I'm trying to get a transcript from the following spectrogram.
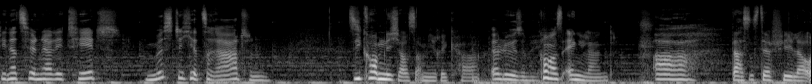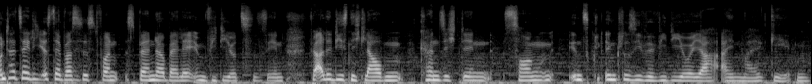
Die Nationalität müsste ich jetzt raten. Sie kommen nicht aus Amerika. Erlöse mich. Kommen aus England. Ah, Das ist der Fehler. Und tatsächlich ist der Bassist von Spandau Ballet im Video zu sehen. Für alle, die es nicht glauben, können sich den Song inklusive Video ja einmal geben.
